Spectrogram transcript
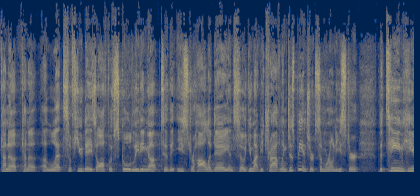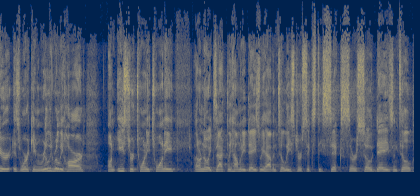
kind of kind of uh, lets a few days off of school leading up to the Easter holiday, and so you might be traveling. Just be in church somewhere on Easter. The team here is working really, really hard on Easter 2020 I don't know exactly how many days we have until Easter, 66 or so days until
